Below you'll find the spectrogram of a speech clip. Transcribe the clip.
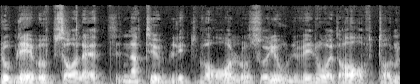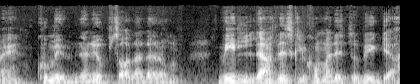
då blev Uppsala ett naturligt val och så gjorde vi då ett avtal med kommunen i Uppsala där de ville att vi skulle komma dit och bygga.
